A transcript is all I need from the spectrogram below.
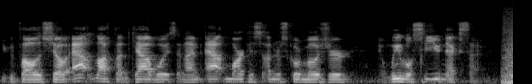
You can follow the show at Locked On Cowboys, and I'm at Marcus underscore Mosher, and we will see you next time.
